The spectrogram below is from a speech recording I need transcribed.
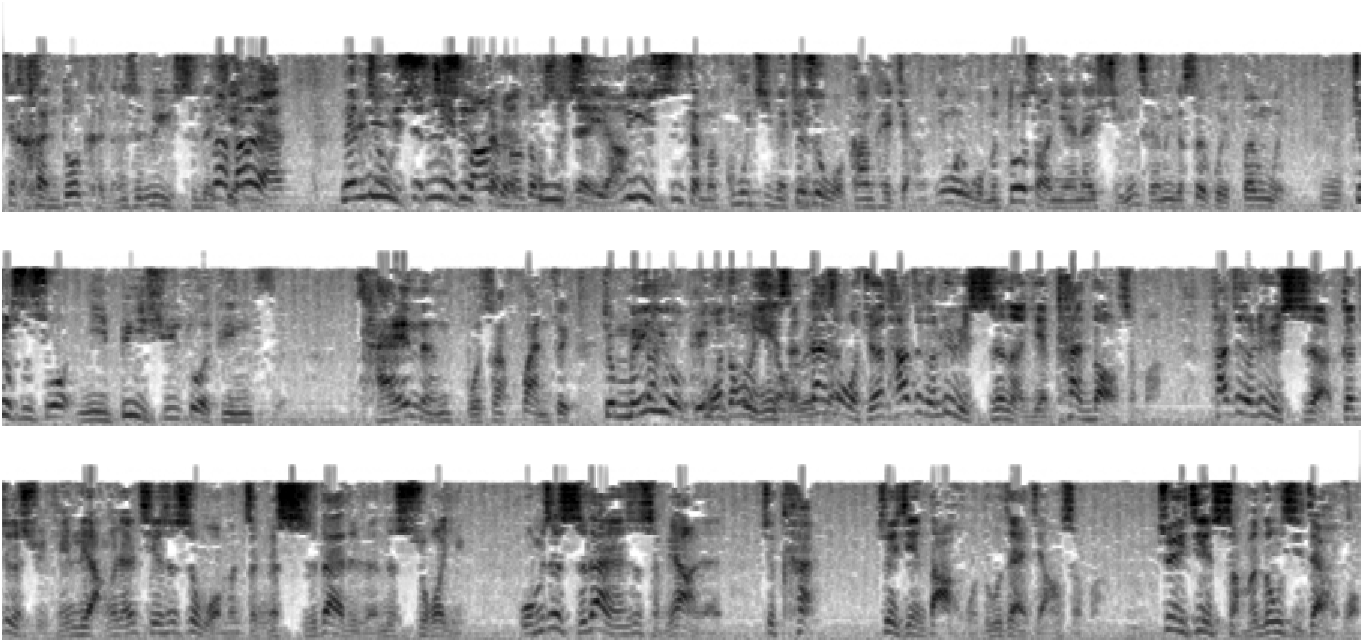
这很多可能是律师的建议。那当然那律师是怎么估计？律师怎么估计呢？就是我刚才讲，因为我们多少年来形成那个社会氛围，嗯就是说你必须做君子。才能不算犯罪，就没有给你我懂你意思，但是我觉得他这个律师呢，也看到什么？他这个律师啊，跟这个许婷两个人其实是我们整个时代的人的缩影。我们这时代人是什么样的人？就看最近大伙都在讲什么，最近什么东西在火，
